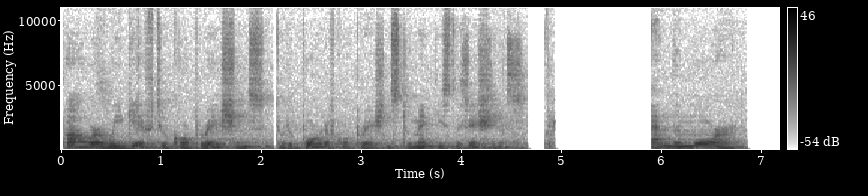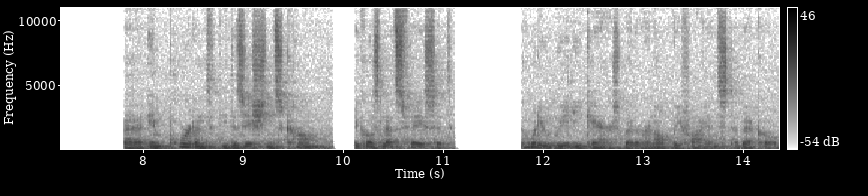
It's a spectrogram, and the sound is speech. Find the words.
power we give to corporations, to the board of corporations to make these decisions, and the more uh, important the decisions come, because let's face it, nobody really cares whether or not we finance tobacco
